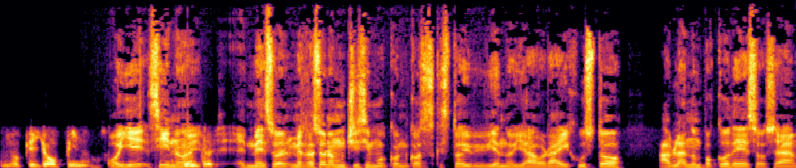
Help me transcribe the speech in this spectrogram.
lo que yo opino. Oye, sí, no, eh, me, me resuena muchísimo con cosas que estoy viviendo ya ahora y justo hablando un poco de eso, o sea,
